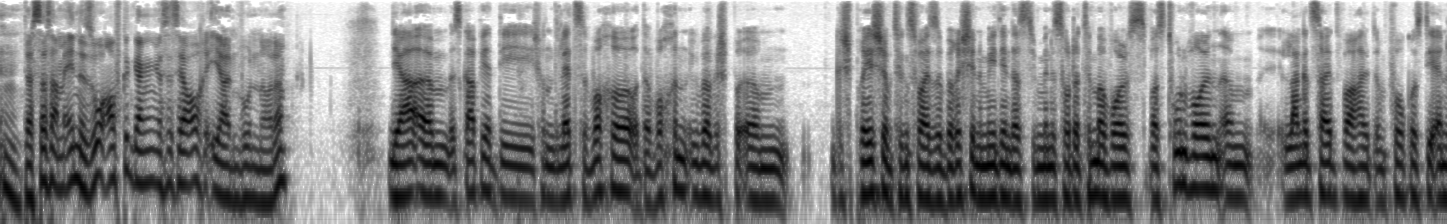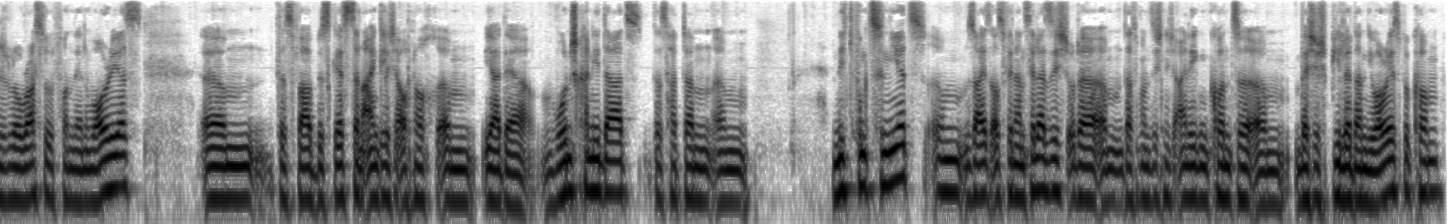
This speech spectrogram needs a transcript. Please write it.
dass das am Ende so aufgegangen ist, ist ja auch eher ein Wunder, oder? Ja, ähm, es gab ja die schon die letzte Woche oder Wochen über Gespr ähm, Gespräche bzw. Berichte in den Medien, dass die Minnesota Timberwolves was tun wollen. Ähm, lange Zeit war halt im Fokus die Angelo Russell von den Warriors. Ähm, das war bis gestern eigentlich auch noch ähm, ja der Wunschkandidat. Das hat dann ähm, nicht funktioniert, ähm, sei es aus finanzieller Sicht oder ähm, dass man sich nicht einigen konnte, ähm, welche Spieler dann die Warriors bekommen.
